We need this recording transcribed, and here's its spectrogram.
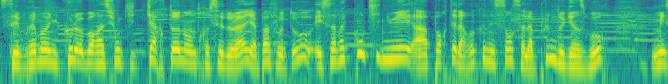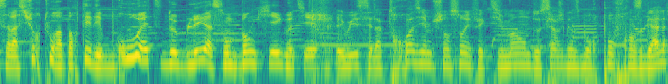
c'est vraiment une collaboration qui cartonne entre ces deux-là, il n'y a pas photo, et ça va continuer à apporter la reconnaissance à la plume de Gainsbourg, mais ça va surtout rapporter des brouettes de blé à son banquier Gauthier. Et oui, c'est la troisième chanson effectivement de Serge Gainsbourg pour France Gall.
